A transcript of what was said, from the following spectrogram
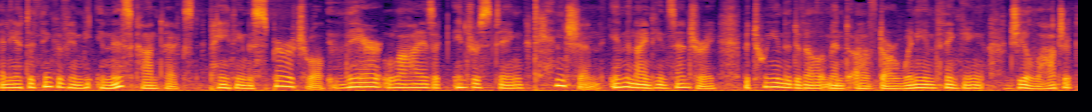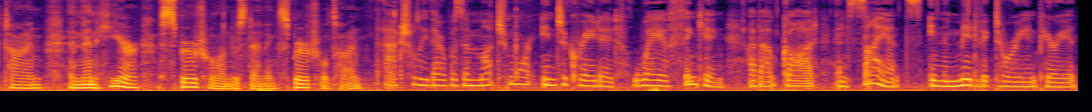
And yet, to think of him in this context, painting the spiritual, there lies an interesting tension in the 19th century between the development of Darwinian thinking, geologic time, and then here, spiritual understanding, spiritual time. Actually, there was a much more integrated way of thinking about God and science in the mid Victorian period.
